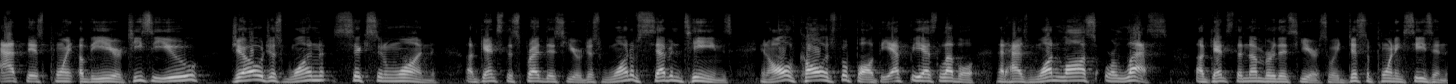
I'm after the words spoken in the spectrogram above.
at this point of the year. TCU, Joe, just one six and one against the spread this year. Just one of seven teams in all of college football at the FBS level that has one loss or less against the number this year. So a disappointing season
